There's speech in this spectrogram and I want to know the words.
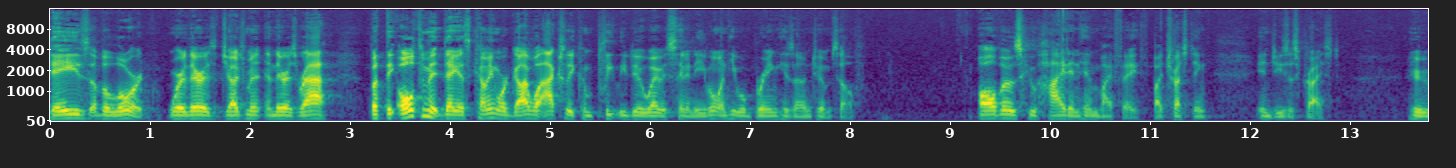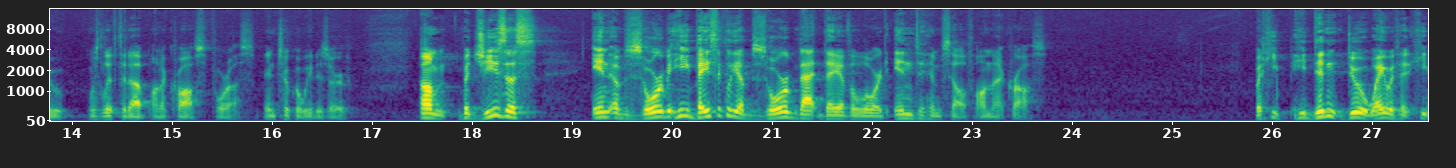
days of the Lord where there is judgment and there is wrath. But the ultimate day is coming where God will actually completely do away with sin and evil and he will bring his own to himself. All those who hide in him by faith, by trusting in Jesus Christ, who was lifted up on a cross for us and took what we deserved. Um, but Jesus, in absorbing, he basically absorbed that day of the Lord into himself on that cross. But he, he didn't do away with it, he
